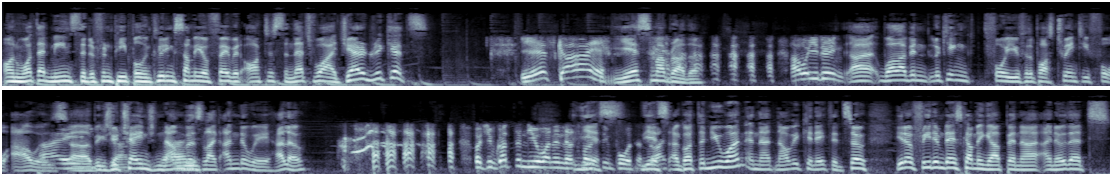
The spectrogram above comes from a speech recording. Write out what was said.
on what that means to different people, including some of your favorite artists. And that's why Jarrad Ricketts. Yes, Guy. Yes, my brother. How are you doing? Uh, well, I've been looking for you for the past 24 hours uh, because you changed numbers like underwear. Hello. But you've got the new one, and that's most important, Yes, right? I got the new one, and that now we're connected. So you know, Freedom Day is coming up, and I, I know that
